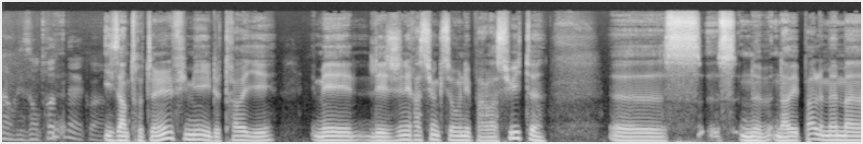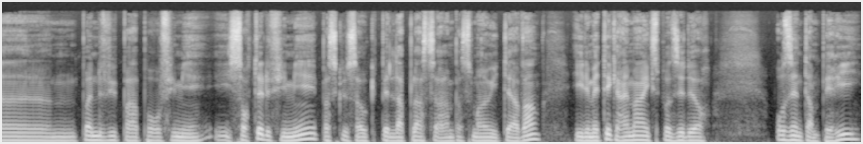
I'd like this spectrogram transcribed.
on les entretenait quoi. ils entretenaient le fumier, ils le travaillaient. Mais les générations qui sont venues par la suite euh, n'avaient pas le même euh, point de vue par rapport au fumier. Ils sortaient le fumier parce que ça occupait de la place à l'emplacement où il était avant, et ils le mettaient carrément exposé dehors. Aux intempéries,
